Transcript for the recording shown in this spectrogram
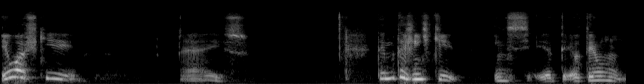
eu acho que é isso. Tem muita gente que eu tenho, um,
